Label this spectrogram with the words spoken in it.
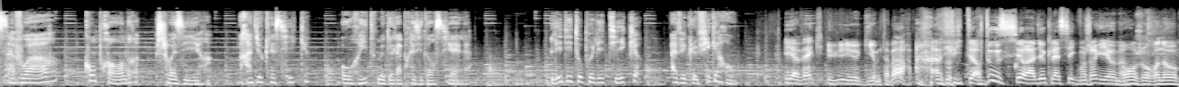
Savoir, comprendre, choisir. Radio Classique au rythme de la présidentielle. L'édito politique avec le Figaro et avec euh, Guillaume Tabar à 8h12 sur Radio Classique. Bonjour Guillaume. Bonjour Renaud.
